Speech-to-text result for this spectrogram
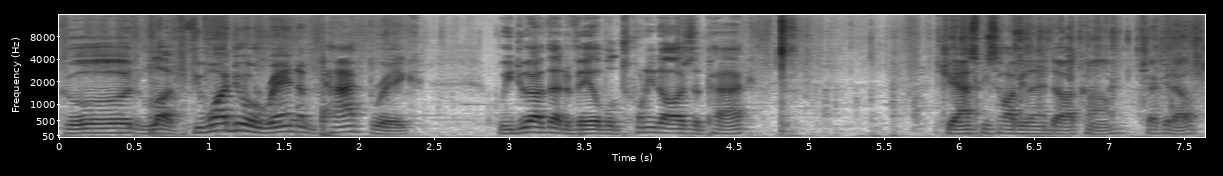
Good luck. If you want to do a random pack break, we do have that available, $20 a pack. JaspysHobbyland.com. Check it out.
